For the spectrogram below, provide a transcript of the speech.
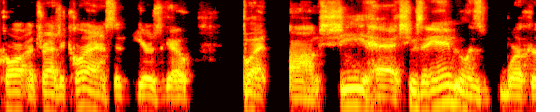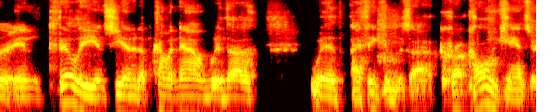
car, a tragic car accident years ago, but um, she had she was an ambulance worker in Philly, and she ended up coming down with uh with I think it was uh, colon cancer.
